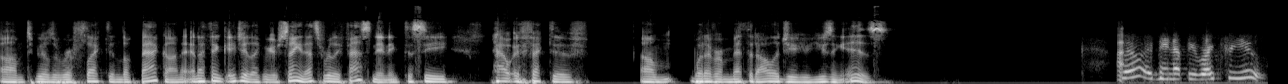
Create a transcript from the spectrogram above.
um, to be able to reflect and look back on it. And I think AJ, like what you're saying, that's really fascinating to see how effective um, whatever methodology you're using is. Well, it may not be right for you.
